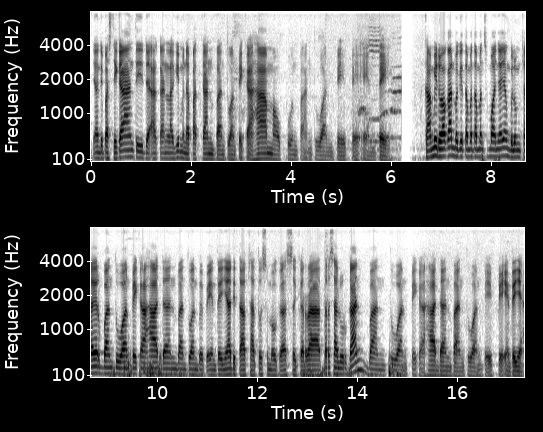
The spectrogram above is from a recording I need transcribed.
yang dipastikan tidak akan lagi mendapatkan bantuan PKH maupun bantuan BPNT. Kami doakan bagi teman-teman semuanya yang belum cair bantuan PKH dan bantuan BPNT-nya di tahap 1 semoga segera tersalurkan bantuan PKH dan bantuan BPNT-nya.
